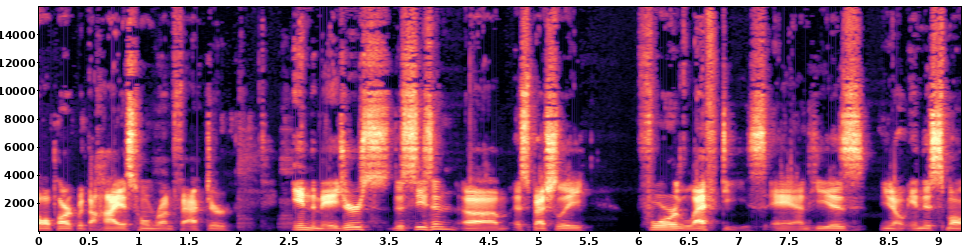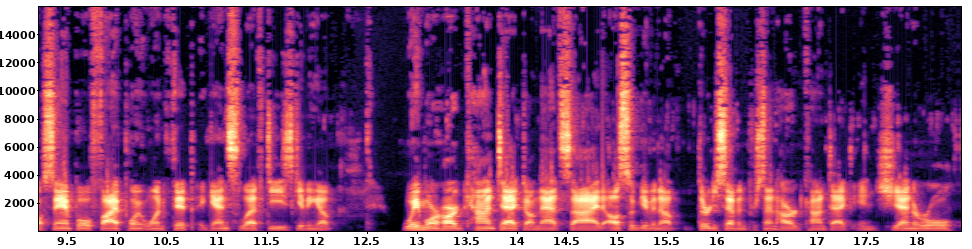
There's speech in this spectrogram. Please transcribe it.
ballpark with the highest home run factor in the majors this season, um, especially for lefties. And he is, you know, in this small sample, 5.1 FIP against lefties, giving up way more hard contact on that side, also giving up 37% hard contact in general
